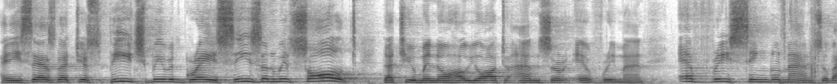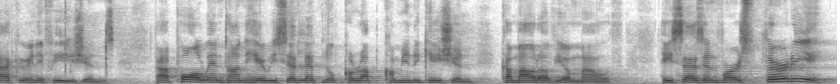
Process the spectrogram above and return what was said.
And he says, Let your speech be with grace, seasoned with salt, that you may know how you ought to answer every man. Every single man. So back here in Ephesians, uh, Paul went on here, he said, Let no corrupt communication come out of your mouth. He says in verse 30,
